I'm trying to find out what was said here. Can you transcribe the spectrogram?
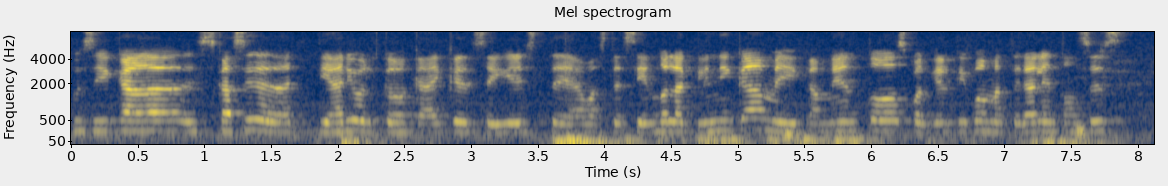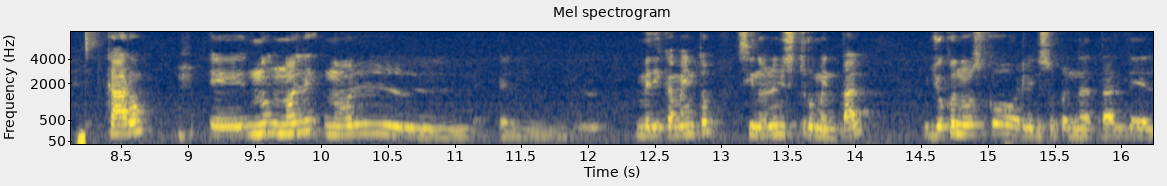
Pues sí, cada, es casi de diario el que hay que seguir este, abasteciendo la clínica, medicamentos, cualquier tipo de material. Entonces, caro, eh, no, no, el, no el, el medicamento, sino el instrumental. Yo conozco el instrumental de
